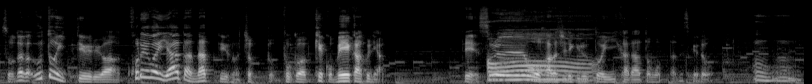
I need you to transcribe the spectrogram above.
そうだから疎いっていうよりはこれは嫌だなっていうのはちょっと僕は結構明確にあってそれをお話しできるといいかなと思ったんですけど。うん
